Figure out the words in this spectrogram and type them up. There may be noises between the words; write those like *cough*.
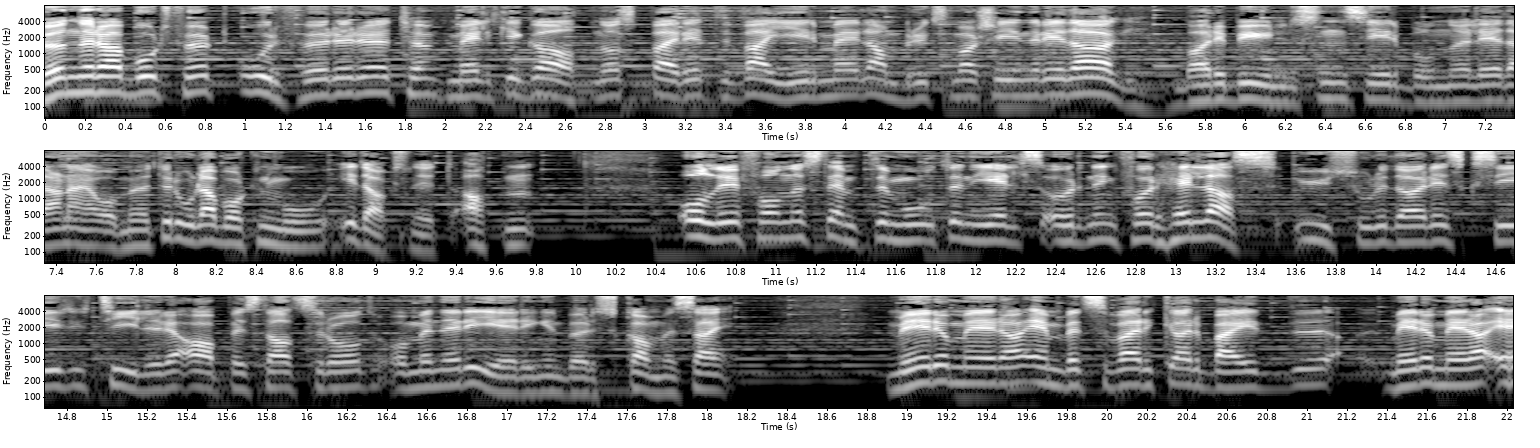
Bønder har bortført ordførere, tømt melk i gatene og sperret veier med landbruksmaskiner i dag. Bare begynnelsen, sier bondelederne, og møter Ola Borten Moe i Dagsnytt 18. Oljefondet stemte mot en gjeldsordning for Hellas. Usolidarisk, sier tidligere Ap-statsråd, og mener regjeringen bør skamme seg. Mer og mer av,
